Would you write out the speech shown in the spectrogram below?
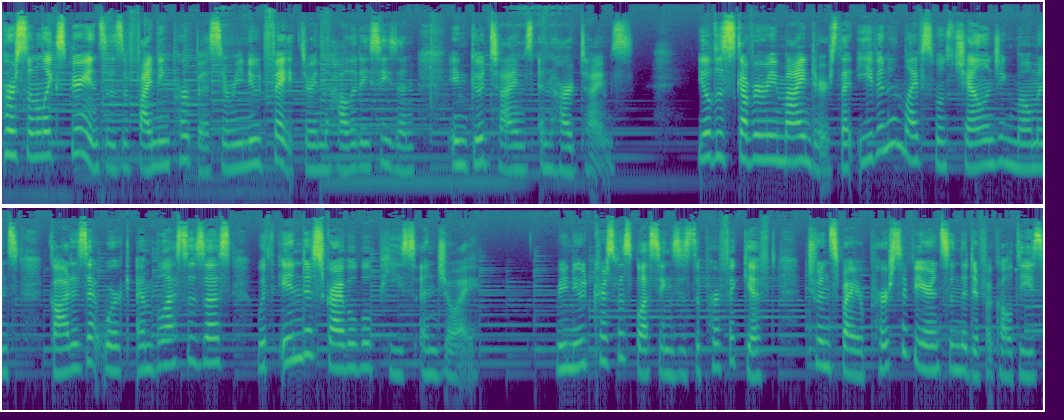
personal experiences of finding purpose and renewed faith during the holiday season in good times and hard times. You'll discover reminders that even in life's most challenging moments, God is at work and blesses us with indescribable peace and joy. Renewed Christmas Blessings is the perfect gift to inspire perseverance in the difficulties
